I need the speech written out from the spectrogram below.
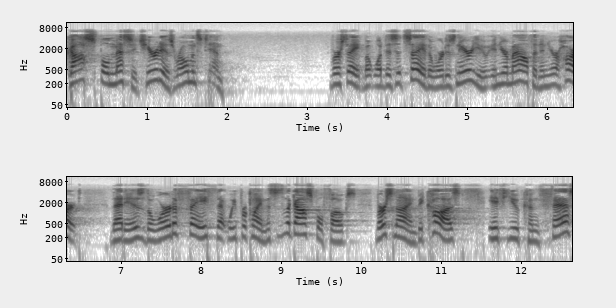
gospel message. Here it is, Romans 10, verse 8. But what does it say? The word is near you, in your mouth and in your heart. That is the word of faith that we proclaim. This is the gospel, folks. Verse 9. Because if you confess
